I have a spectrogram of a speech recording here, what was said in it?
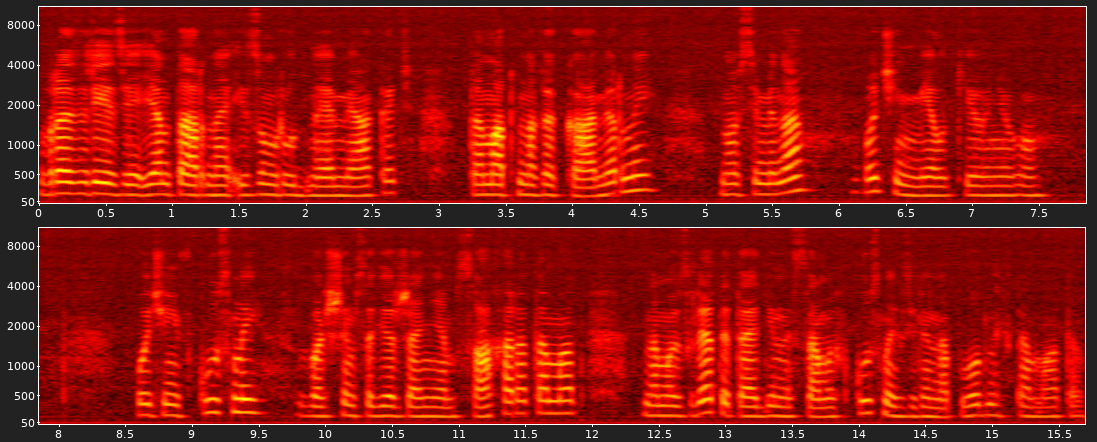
В разрезе янтарная изумрудная мякоть. Томат многокамерный, но семена очень мелкие у него. Очень вкусный, с большим содержанием сахара томат. На мой взгляд, это один из самых вкусных зеленоплодных томатов.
